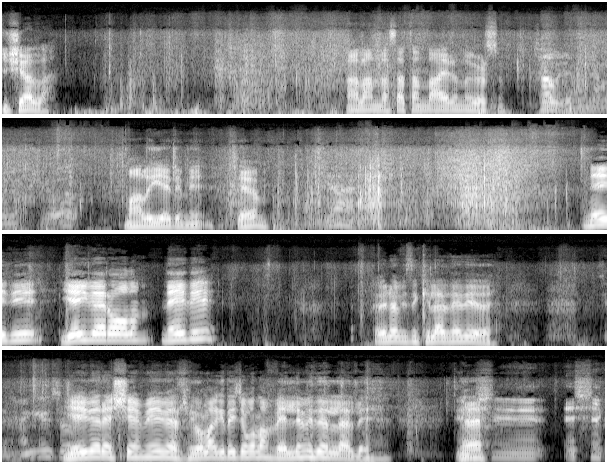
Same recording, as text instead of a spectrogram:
İnşallah. Alan da satan da ayrını görsün. Tabii canım yapacak bir şey var. Malı yedi mi? Değil mi? Yani. Neydi? Yey ver oğlum. Neydi? Öyle bizimkiler ne diyor? Yey ver eşeğimi yey ver. Yola gidecek olan belli mi derlerdi. Demiş e, eşek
